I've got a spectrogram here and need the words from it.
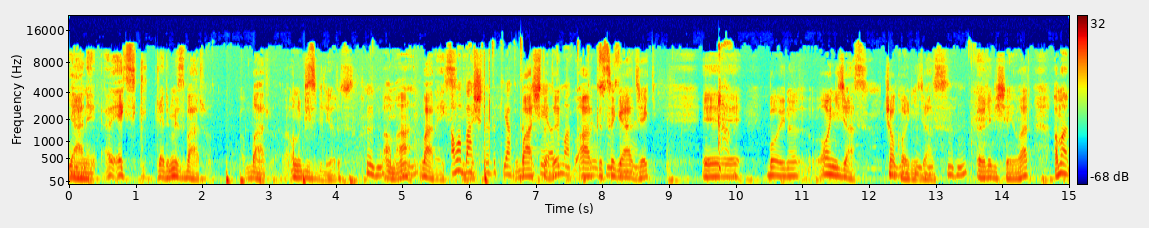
Yani e, eksikliklerimiz var. Var. Onu biz biliyoruz. Ama var eksiklik. Ama başladık yaptık. Başladık. Arkası gelecek. E, bu oyunu oynayacağız. Çok oynayacağız. Öyle bir şey var. Ama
